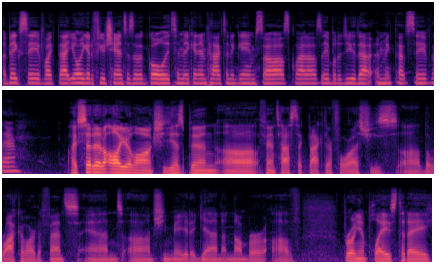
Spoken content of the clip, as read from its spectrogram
a big save like that. You only get a few chances as a goalie to make an impact in a game, so I was glad I was able to do that and make that save there. I've said it all year long. She has been uh, fantastic back there for us. She's uh, the rock of our defense, and um, she made again a number of brilliant plays today,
